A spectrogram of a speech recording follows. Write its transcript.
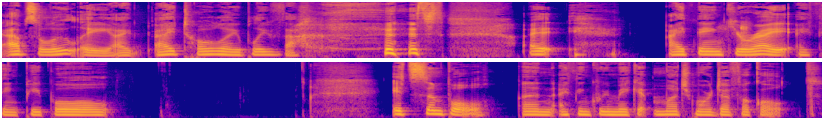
absolutely, I I totally believe that. it's I I think you're right. I think people it's simple and I think we make it much more difficult.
